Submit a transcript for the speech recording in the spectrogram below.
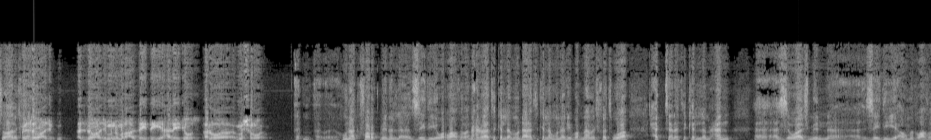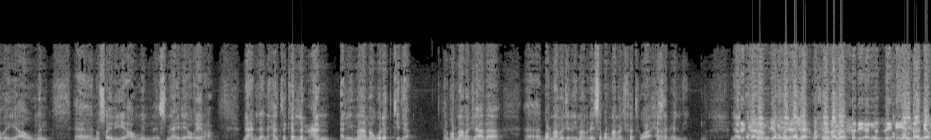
سؤالك الزواج الزواج من امرأة زيدية هل يجوز؟ هل هو مشروع؟ هناك فرق بين الزيدية والرافضة نحن لا نتكلم هنا لا نتكلم هنا في برنامج فتوى حتى نتكلم عن آه، الزواج من آه، زيدية أو من رافضية أو من آه، نصيرية أو من إسماعيلية أو غيرها نحن نتكلم عن الإمامة والاقتداء البرنامج هذا آه، برنامج الإمام ليس برنامج فتوى حسب علمي. نعم. الكلام جميل أخوي بدر أخوي بدر أخوي بدر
